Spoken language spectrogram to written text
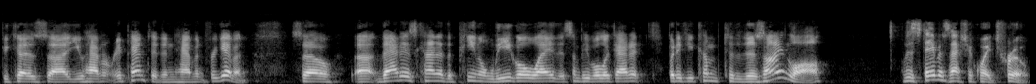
because uh, you haven't repented and haven't forgiven. So uh, that is kind of the penal legal way that some people look at it. But if you come to the design law, this statement is actually quite true.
